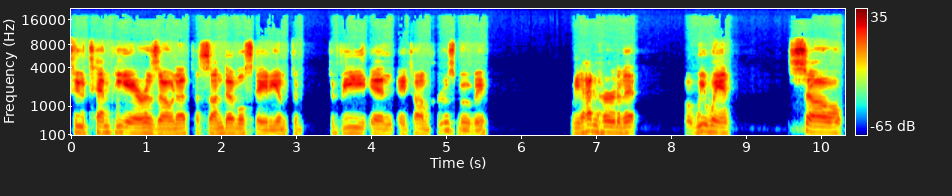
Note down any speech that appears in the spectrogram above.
to Tempe, Arizona, to Sun Devil Stadium to to be in a Tom Cruise movie. We hadn't heard of it, but we went. So,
